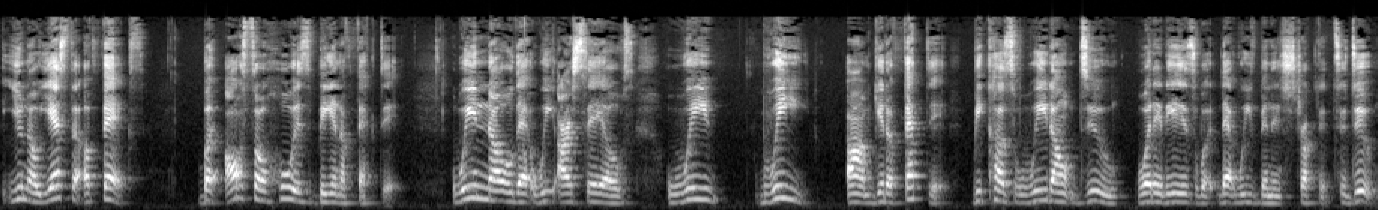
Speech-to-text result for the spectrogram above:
you know, yes, the effects, but also who is being affected. We know that we ourselves we we um get affected because we don't do what it is what that we've been instructed to do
